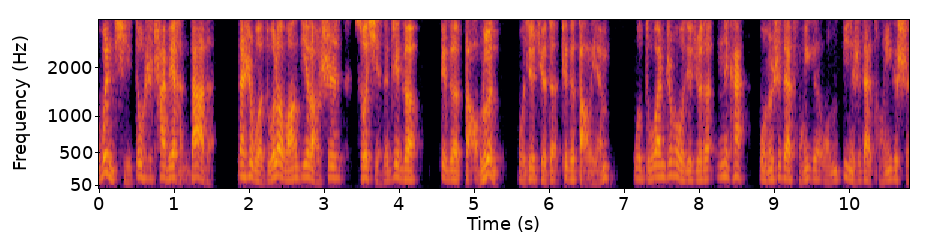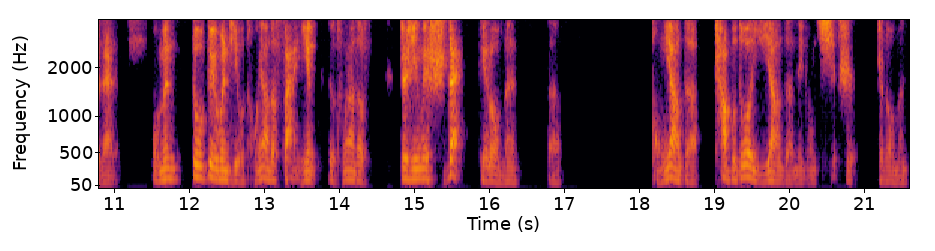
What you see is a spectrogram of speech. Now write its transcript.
问题都是差别很大的，但是我读了王迪老师所写的这个这个导论，我就觉得这个导言，我读完之后我就觉得，你看我们是在同一个，我们毕竟是在同一个时代的，我们都对问题有同样的反应，有同样的，这是因为时代给了我们呃同样的差不多一样的那种启示，值得我们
